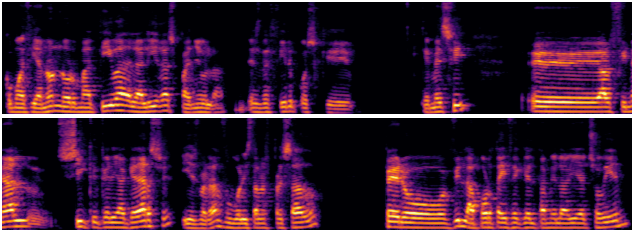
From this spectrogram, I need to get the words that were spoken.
como decía, ¿no? Normativa de la liga española. Es decir, pues que, que Messi eh, al final sí que quería quedarse, y es verdad, el futbolista lo ha expresado, pero, en fin, la porta dice que él también lo había hecho bien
